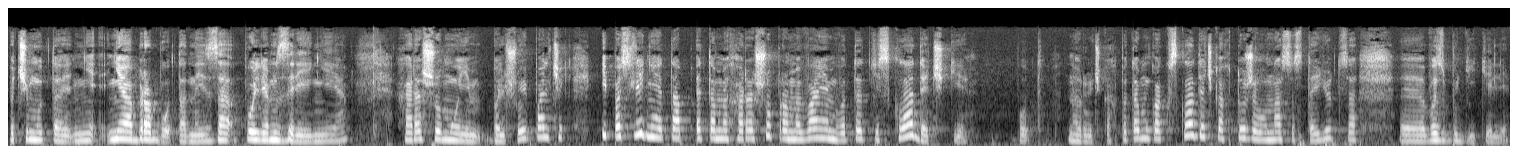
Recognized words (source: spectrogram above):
почему-то не, не обработанный за полем зрения. Хорошо моем большой пальчик. И последний этап – это мы хорошо промываем вот эти складочки, вот, на ручках, потому как в складочках тоже у нас остаются э, возбудители.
